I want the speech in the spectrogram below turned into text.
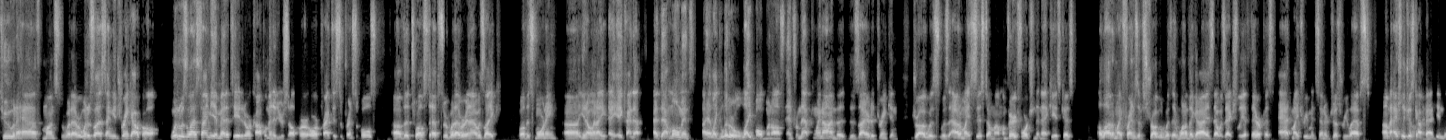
two and a half months or whatever. When was the last time you drank alcohol? When was the last time you meditated or complimented yourself or, or practiced the principles of the 12 steps or whatever? And I was like, well, this morning, uh, you know, and I, I kind of, at that moment, I had like literal light bulb went off. And from that point on, the, the desire to drink and drug was, was out of my system. I'm, I'm very fortunate in that case because a lot of my friends have struggled with it. One of the guys that was actually a therapist at my treatment center just relapsed um, actually just got back into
